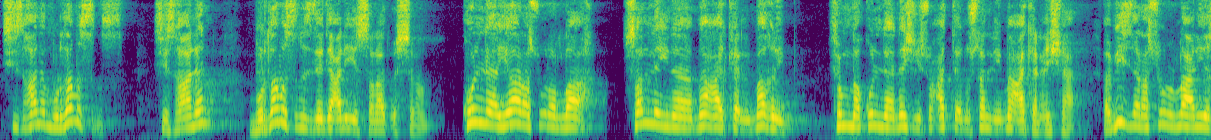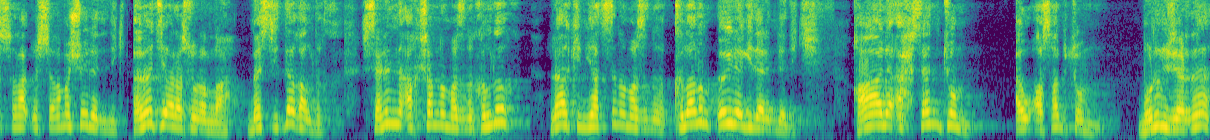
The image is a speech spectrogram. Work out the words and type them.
Siz halen burada mısınız? Siz halen burada mısınız dedi aleyhissalatü vesselam. قُلْنَا يَا رَسُولَ اللّٰهِ صَلَّيْنَا مَعَكَ الْمَغْرِبِ ثُمَّ قُلْنَا نَجْلِسُ حَتَّى نُصَلِّي مَعَكَ الْعِشَاءِ Ve biz de Resulullah aleyhissalatü vesselama şöyle dedik. Evet ya Resulallah mescitte kaldık. Seninle akşam namazını kıldık. Lakin yatsı namazını kılalım öyle gidelim dedik. Kale ahsentum ev asabtum. Bunun üzerine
